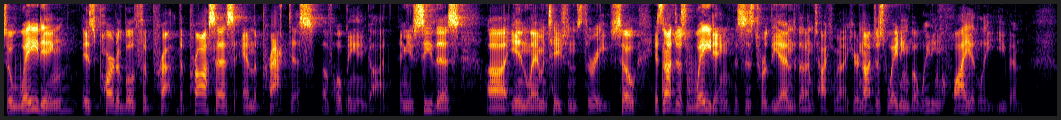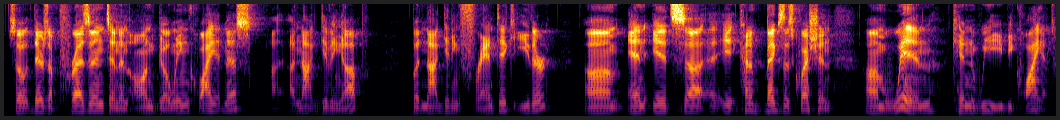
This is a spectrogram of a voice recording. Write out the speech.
So, waiting is part of both the, pro- the process and the practice of hoping in God. And you see this uh, in Lamentations 3. So, it's not just waiting, this is toward the end that I'm talking about here, not just waiting, but waiting quietly, even. So, there's a present and an ongoing quietness, a, a not giving up, but not getting frantic either. Um, and it's, uh, it kind of begs this question um, when can we be quiet?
